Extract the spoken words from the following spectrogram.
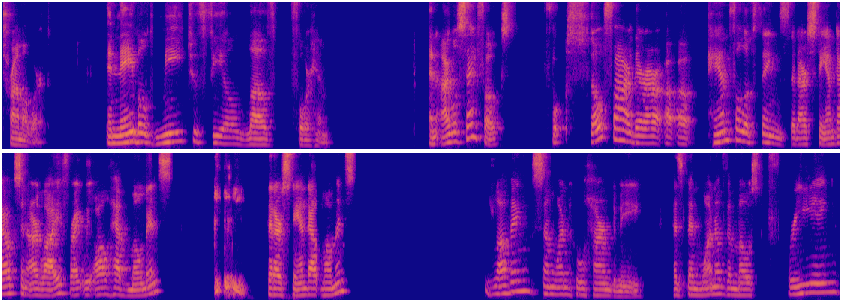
trauma work. Enabled me to feel love for him. And I will say, folks, for so far there are a, a handful of things that are standouts in our life, right? We all have moments that are standout moments. Loving someone who harmed me has been one of the most freeing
